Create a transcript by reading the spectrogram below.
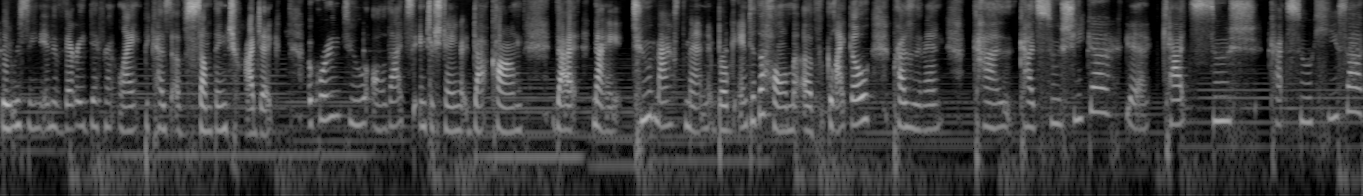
they were seen in a very different light because of something tragic. According to allthat'sinteresting.com, that night, two masked men broke into the home of Glico president Katsushika, yeah, Katsush, Katsuhisa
